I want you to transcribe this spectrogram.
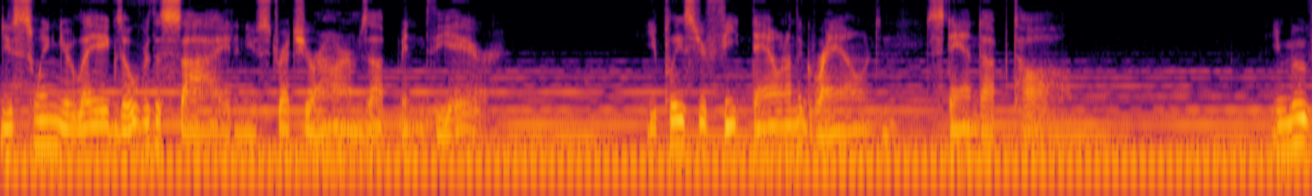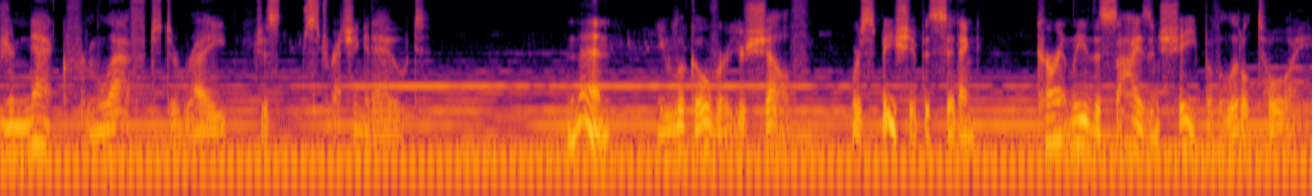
You swing your legs over the side and you stretch your arms up into the air. You place your feet down on the ground and stand up tall. You move your neck from left to right, just stretching it out. And then you look over at your shelf where Spaceship is sitting currently the size and shape of a little toy.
